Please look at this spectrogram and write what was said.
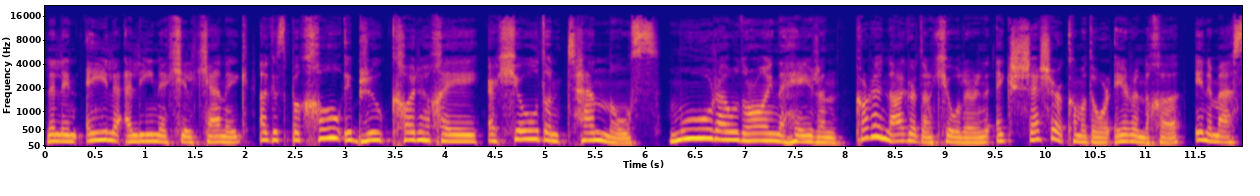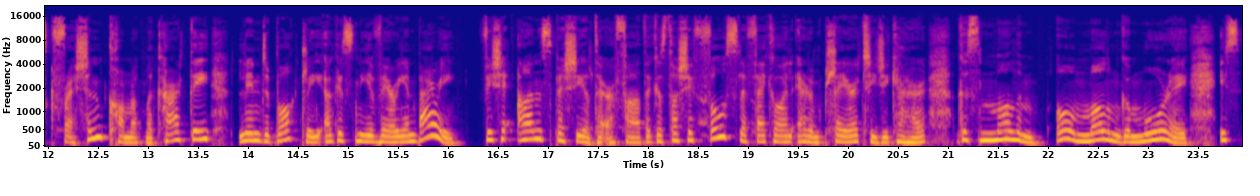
le linn éile a lína chiil cheannig, agus ba cho i brú choideach é ar cheod an tannós, mór áráin na héan, Cor an agard an cheolarin ag séir commodór éannacha ina measc freisin Cormac McCarthy, Linda Buckley agus Niaverian Barry. Bhí sé anspecialta ar fad agus tá sé fós le feicáil ar an pléir TG cethir agus mollam ó mollam go móré is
